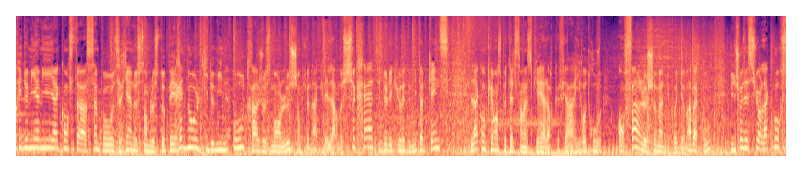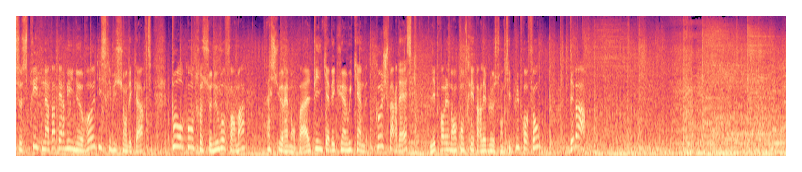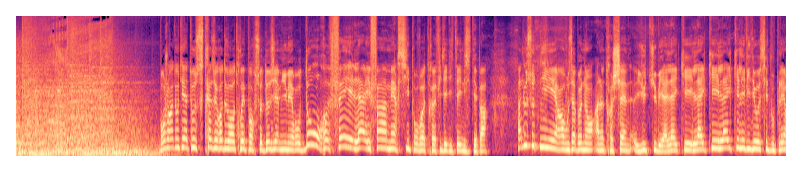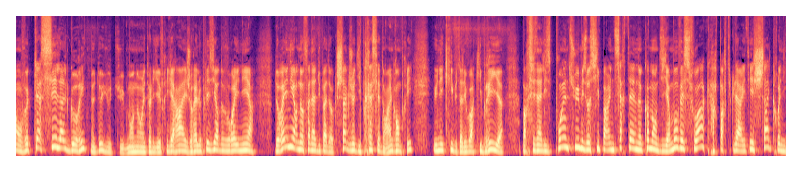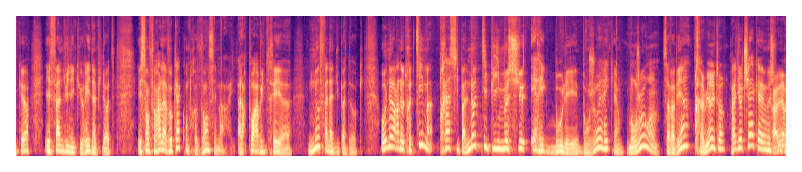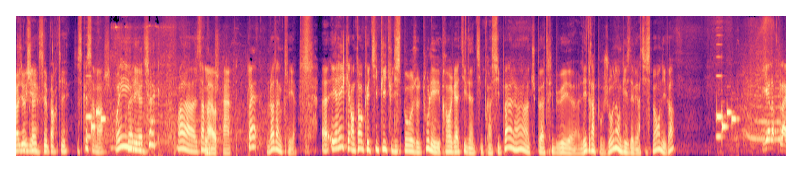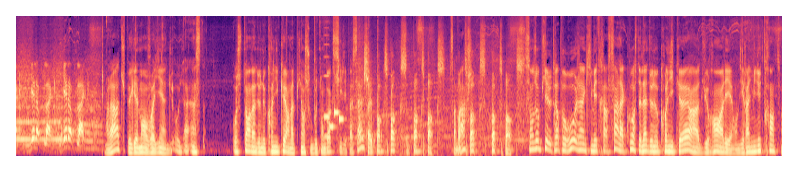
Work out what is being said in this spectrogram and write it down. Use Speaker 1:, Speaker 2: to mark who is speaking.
Speaker 1: Prix de Miami, un constat s'impose. Rien ne semble stopper Red Bull qui domine outrageusement le championnat. Quelle est l'arme secrète de l'écurie de Milton Keynes? La concurrence peut-elle s'en inspirer alors que Ferrari retrouve enfin le chemin du podium à Bakou? Une chose est sûre, la course sprint n'a pas permis une redistribution des cartes. Pour ou contre ce nouveau format, Assurément pas. Alpine qui a vécu un week-end cauchemardesque. Les problèmes rencontrés par les Bleus sont-ils plus profonds? Débat Bonjour à toutes et à tous, très heureux de vous retrouver pour ce deuxième numéro dont refait la F1. Merci pour votre fidélité, n'hésitez pas à nous soutenir en vous abonnant à notre chaîne YouTube et à liker, liker, liker les vidéos s'il vous plaît. On veut casser l'algorithme de YouTube. Mon nom est Olivier Frigara et j'aurai le plaisir de vous réunir, de réunir nos fans du paddock chaque jeudi précédent un Grand Prix. Une équipe, vous allez voir, qui brille par ses analyses pointues, mais aussi par une certaine, comment dire, mauvaise foi, car particularité, chaque chroniqueur est fan d'une écurie, d'un pilote, et s'en fera l'avocat contre vents et marées. Alors pour arbitrer euh, nos fans du paddock, honneur à notre team principal notre Tipeee, monsieur Eric Boulet. Bonjour Eric.
Speaker 2: Bonjour.
Speaker 1: Ça va bien?
Speaker 2: Très bien et toi?
Speaker 1: Radio check, euh, monsieur.
Speaker 2: Allez, radio check, c'est parti.
Speaker 1: Est-ce que ça marche
Speaker 3: Oui. Radio check.
Speaker 1: Voilà, ça marche.
Speaker 3: Loud and clear.
Speaker 1: Loud and clear. Euh, Eric, en tant que Tipeee, tu disposes de tous les prérogatives d'un team principal. hein. Tu peux attribuer euh, les drapeaux jaunes en guise d'avertissement. On y va?
Speaker 4: Yellow flag, yellow flag, yellow flag.
Speaker 1: Voilà. Tu peux également envoyer un, du- un- un- au stand un de nos chroniqueurs en appuyant sur le bouton box s'il est passage.
Speaker 5: Box, box, box, box.
Speaker 1: Ça marche.
Speaker 5: Box, box, box.
Speaker 1: Sans au pied le drapeau rouge hein, qui mettra fin à la course de l'un de nos chroniqueurs euh, durant, allez, on dira une minute trente.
